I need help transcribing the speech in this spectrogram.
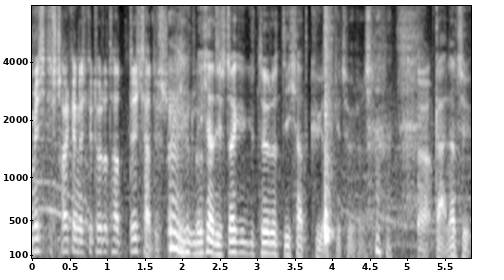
mich die Strecke nicht getötet hat, dich hat die Strecke getötet. Mich hat die Strecke getötet, dich hat Kürt getötet. Ja. Geiler Typ.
